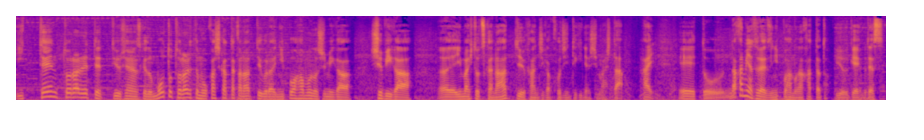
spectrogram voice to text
1点取られてっていう試合なんですけどもっと取られてもおかしかったかなっていうぐらい日本ハムの守備が守備が、えー、今一つかなっていう感じが個人的にはしました、はい。えーと、中身はとりあえず日本ハムが勝ったというゲームです、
